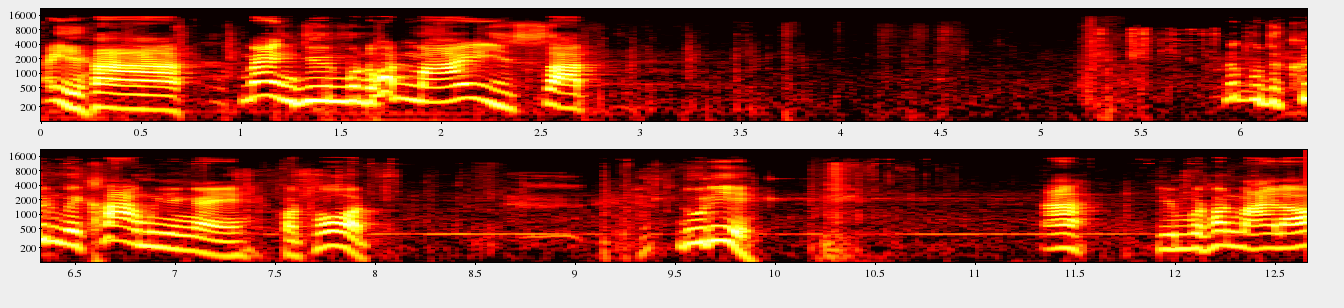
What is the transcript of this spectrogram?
ไอ้ห่าแม่งยืนบนท่อนไม้ไอีสัตว์ แล้วกูจะขึ้นไปฆ่ามึงยังไง ขอโทษ ดูดิ อะ ยืนบนท่อนไม้แล้ว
